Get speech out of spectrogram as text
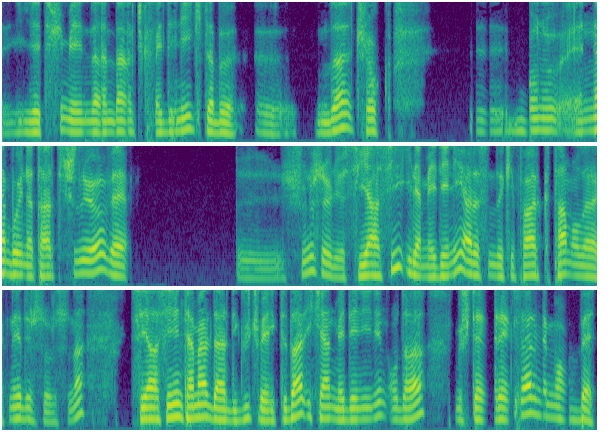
iletişim yayınlarından çıkan Medeni kitabı da çok bunu enine boyuna tartışılıyor ve şunu söylüyor. Siyasi ile medeni arasındaki fark tam olarak nedir sorusuna siyasinin temel derdi güç ve iktidar iken medeninin odağı müşterekler ve muhabbet.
